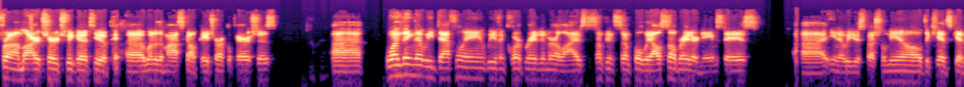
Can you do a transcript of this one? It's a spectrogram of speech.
from our church. We go to a, uh, one of the Moscow patriarchal parishes. one thing that we definitely we've incorporated into our lives is something simple. We all celebrate our names days. Uh, you know, we do a special meal. The kids get,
